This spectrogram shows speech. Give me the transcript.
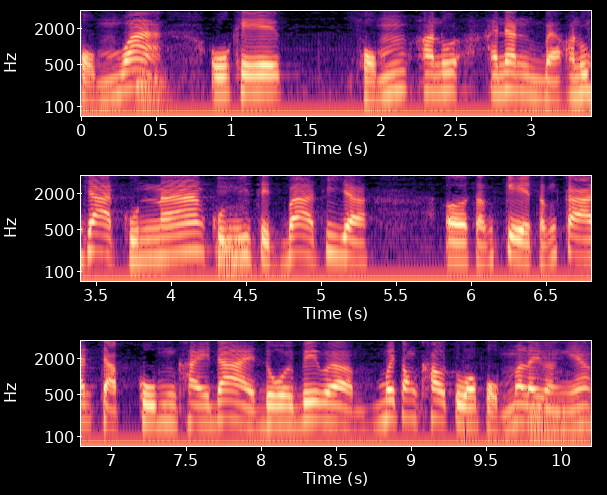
ผมว่า โอเค ผมอนุอันนั้นแบบอนุญาตคุณนะ คุณมีสิทธิ์บ้าที่จะเอ่อสังเกตสังการจับกลุ่มใครได้ โดยไม่ว่าไม่ต้องเข้าตัวผมอะไรแบบเนี้ย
